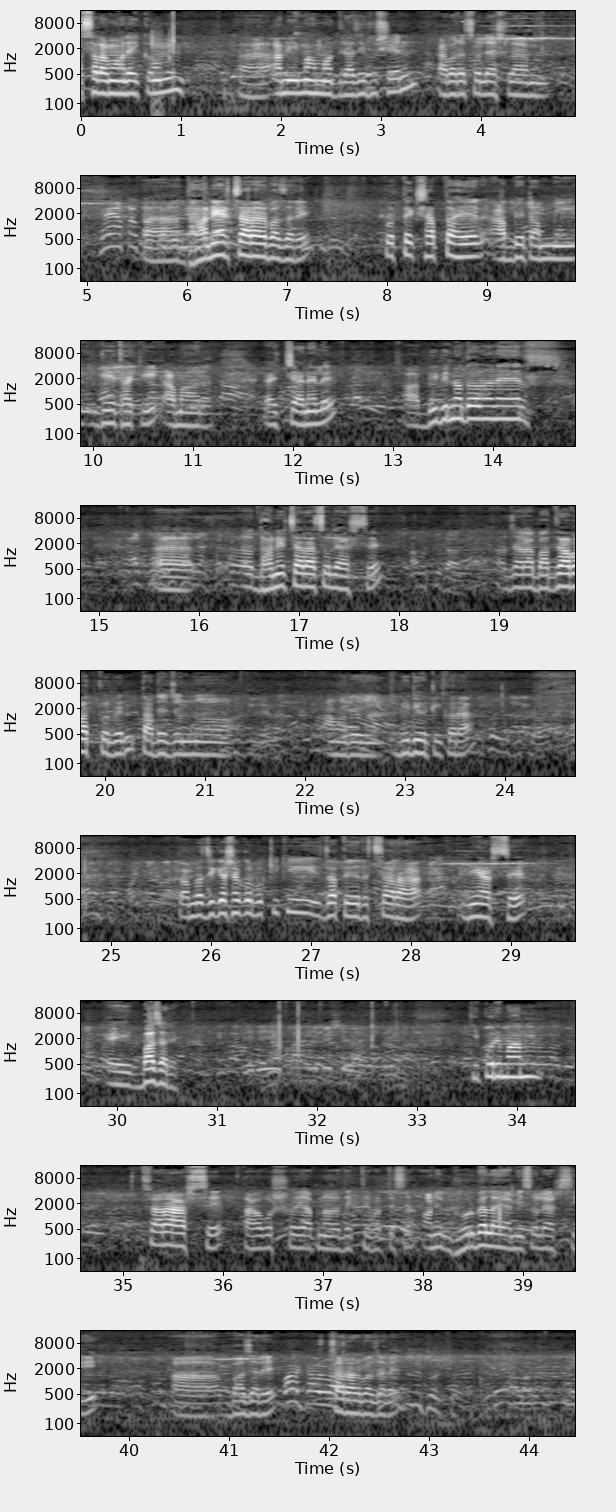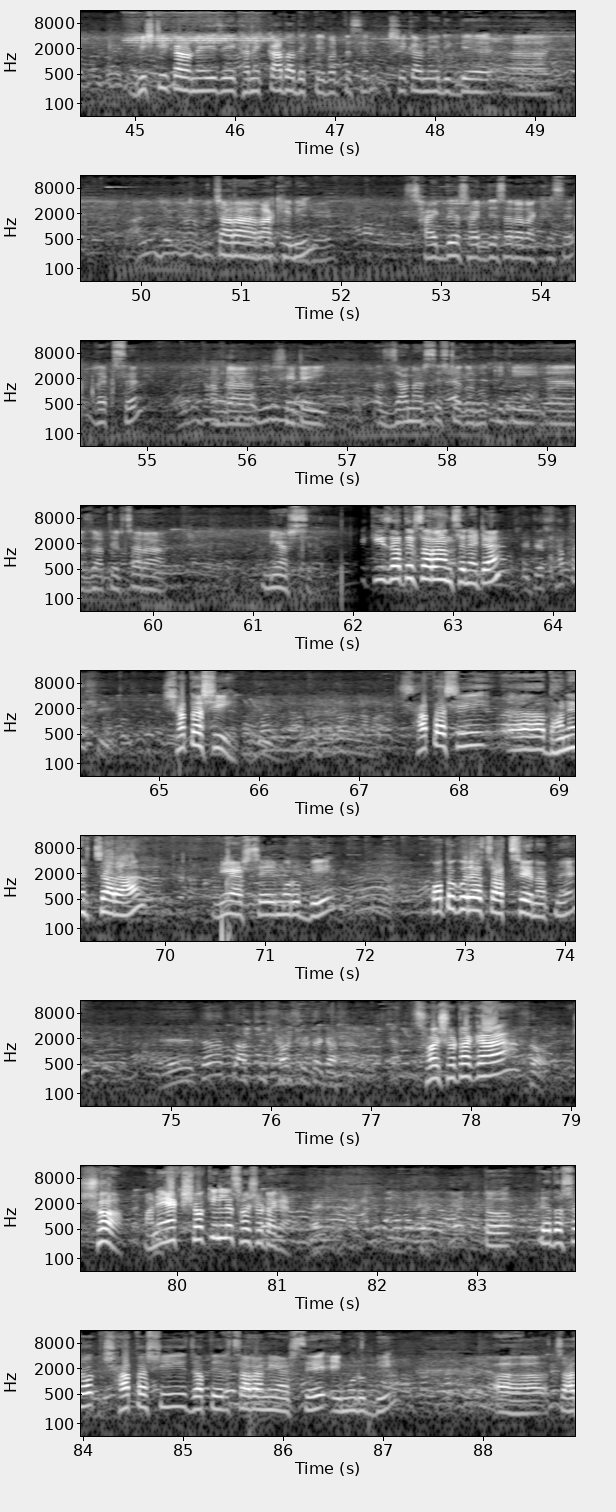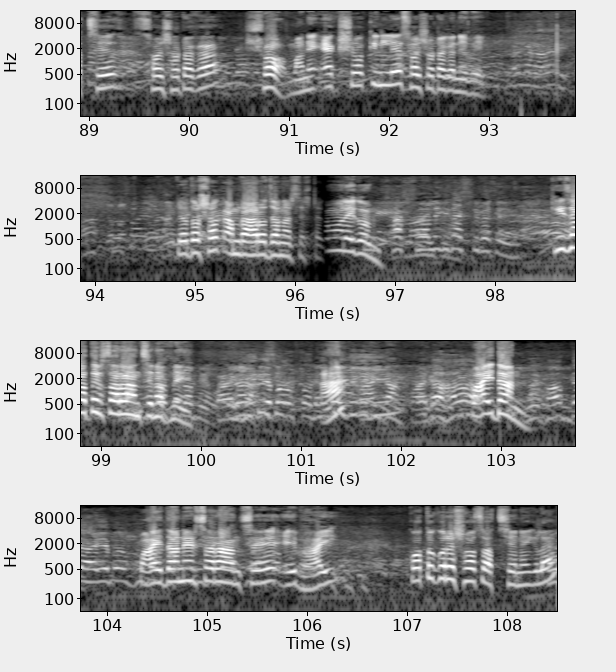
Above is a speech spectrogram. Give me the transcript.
আসসালামু আলাইকুম। আমি মোহাম্মদ রাজিব হোসেন। আবারও চলে আসলাম ধানের চারার বাজারে। প্রত্যেক সপ্তাহের আপডেট আমি দিয়ে থাকি আমার, এই চ্যানেলে। বিভিন্ন ধরনের ধানের চারা চলে আসছে। যারা বাদ্রাবাদ করবেন, তাদের জন্য আমার এই ভিডিওটি করা। তো আমরা জিজ্ঞাসা করব, কি কি জাতের চারা নিয়ে আসছে? এই বাজারে। কি পরিমাণ চারা আসছে তা অবশ্যই আপনারা দেখতে পাচ্ছেন অনেক ভোরবেলায় আমি চলে আসছি বাজারে, চারার বাজারে। বৃষ্টির কারণে এই যে এখানে কাদা দেখতে পারতেছেন, সে কারণে এদিক দিয়ে চারা রাখেনি। সাইড দিয়ে সাইড দিয়ে চারা রাখেছে, রাখছে। আমরা সেটাই জানার চেষ্টা করব কি কি জাতের চারা নিয়ে আসছে। কি জাতের চারা আনছেন এটা? সাতাশি। সাতাশি। ধানের চারা নিয়ে আসছে এই মুরব্বী। কত করে চাচ্ছেন আপনি? ছয়শো টাকা। শ। মানে একশো কিনলে ছয়শো টাকা। তো প্রিয় দর্শক সাতাশি জাতের চারা নিয়ে আসছে এই মুরব্বী। চাচ্ছে ছয়শো টাকা শ মানে একশো কিনলে ছয়শো টাকা নেবে। প্রিয় দর্শক, আমরা আরও জানার চেষ্টা আলাইকুম। কি জাতের চারা আনছেন আপনি? হ্যাঁ? পাইদান পাইদানের চারা আনছে। এই ভাই, কত করে শ চাচ্ছেন এগুলা?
